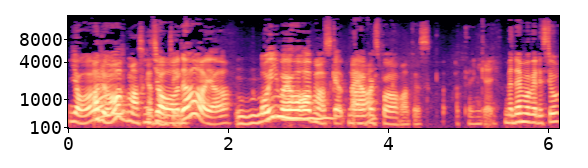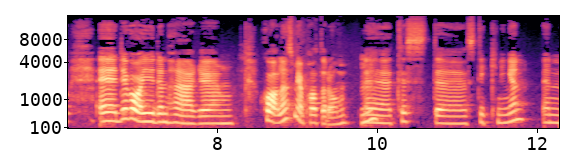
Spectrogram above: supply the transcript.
Ja, Har du avmaskat Ja, någonting? det har jag. Ooh. Oj, vad jag har avmaskat. Nej, jag Ja. har faktiskt bara avmaskat en grej. Men den var väldigt stor. Eh, det var ju den här eh, sjalen som jag pratade om. Mm. Eh, teststickningen. en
